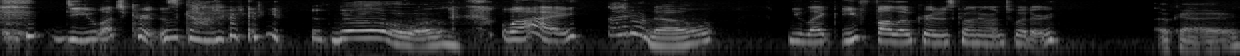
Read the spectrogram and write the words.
do you watch Curtis Conner videos? No. Why? I don't know. You like you follow Curtis Conner on Twitter? Okay.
